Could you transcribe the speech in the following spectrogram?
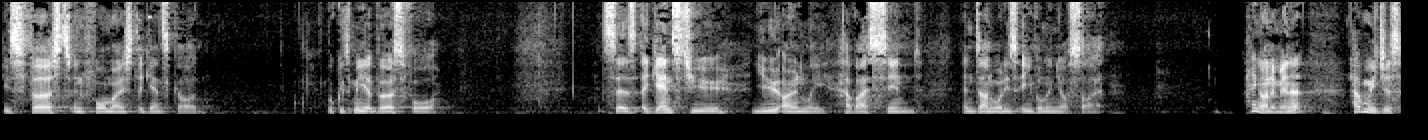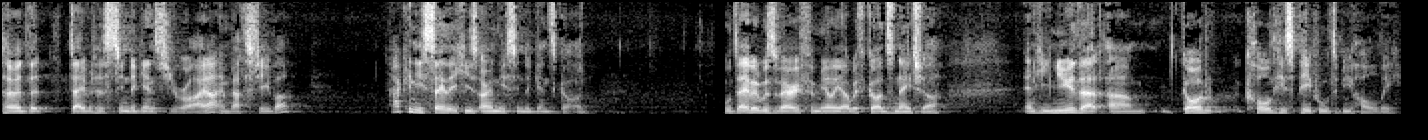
is first and foremost against God. Look with me at verse 4. It says, Against you, you only, have I sinned and done what is evil in your sight. Hang on a minute. Haven't we just heard that David has sinned against Uriah and Bathsheba? How can he say that he's only sinned against God? Well, David was very familiar with God's nature and he knew that um, God called his people to be holy,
